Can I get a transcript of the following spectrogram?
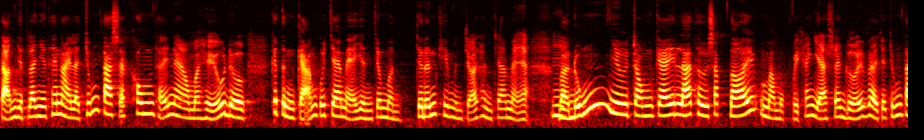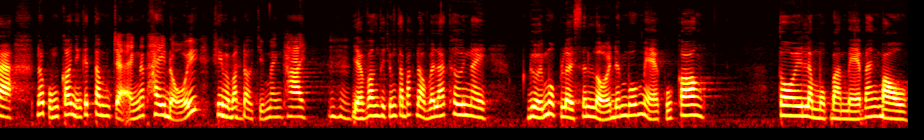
tạm dịch là như thế này là chúng ta sẽ không thể nào mà hiểu được cái tình cảm của cha mẹ dành cho mình cho đến khi mình trở thành cha mẹ ừ. và đúng như trong cái lá thư sắp tới mà một vị khán giả sẽ gửi về cho chúng ta nó cũng có những cái tâm trạng nó thay đổi khi mà ừ. bắt đầu chị mang thai ừ. dạ vâng thì chúng ta bắt đầu với lá thư này gửi một lời xin lỗi đến bố mẹ của con tôi là một bà mẹ ban bầu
